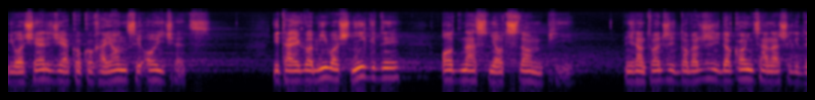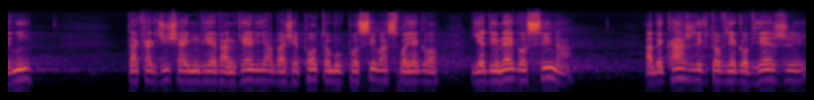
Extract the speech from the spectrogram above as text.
miłosierdzie jako kochający Ojciec. I ta Jego miłość nigdy od nas nie odstąpi. Będzie nam towarzyszyć, towarzyszyć do końca naszych dni. Tak jak dzisiaj mówi Ewangelia, właśnie po to Bóg posyła swojego jedynego Syna, aby każdy, kto w Niego wierzy,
